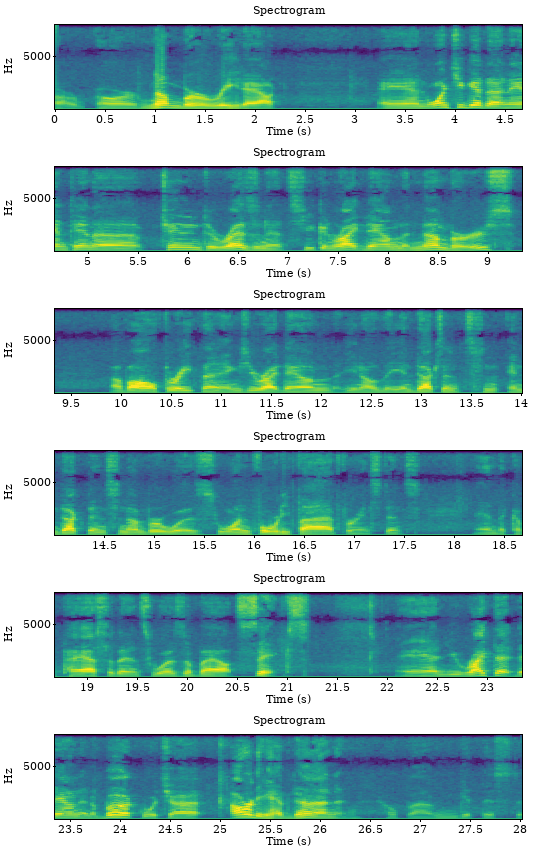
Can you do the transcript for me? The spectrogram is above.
or, or number readout. And once you get an antenna tuned to resonance, you can write down the numbers of all three things. You write down, you know, the inductance inductance number was 145, for instance, and the capacitance was about six. And you write that down in a book, which I already have done. Hope I can get this to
